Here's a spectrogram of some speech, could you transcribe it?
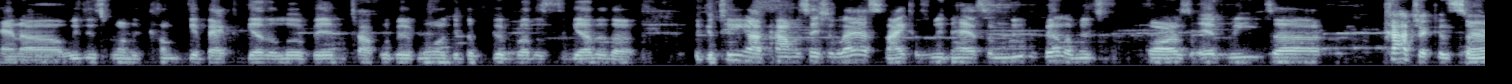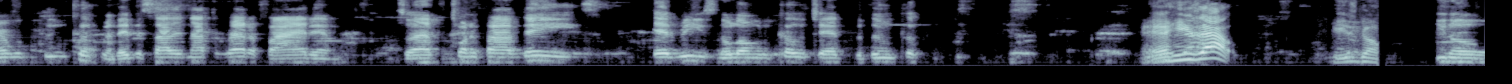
And uh, we just wanted to come get back together a little bit and talk a little bit more, get the good brothers together to, to continue our conversation last night because we had some new developments as far as Ed Reed's uh, contract concerned with Bethune Cookman. They decided not to ratify it. And so after 25 days, Ed Reed's no longer the coach at Bethune Cookman. Yeah, he's out. He's gone. you know,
